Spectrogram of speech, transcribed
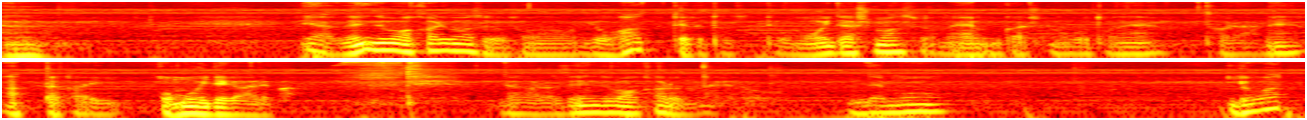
うん。いや全然わかりますよ。その弱ってる時って思い出しますよね。昔のことね。それはねあったかい思い出があれば。だから全然わかるんだけど。でも弱って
